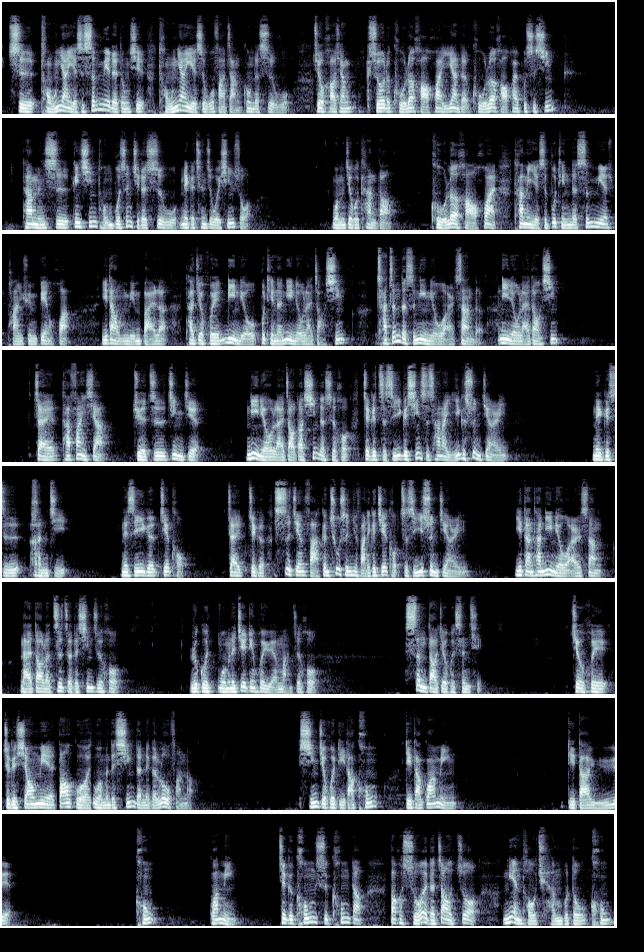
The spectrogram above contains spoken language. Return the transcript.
是同样也是生灭的东西，同样也是无法掌控的事物，就好像所有的苦乐好坏一样的，苦乐好坏不是心，他们是跟心同步升起的事物，那个称之为心所。我们就会看到苦乐好坏，他们也是不停的生灭盘旋变化。一旦我们明白了，它就会逆流，不停的逆流来找心，它真的是逆流而上的，逆流来到心。在他放下觉知境界，逆流来找到心的时候，这个只是一个心识刹那一个瞬间而已。那个是痕迹，那是一个接口，在这个世间法跟出生法的一个接口，只是一瞬间而已。一旦他逆流而上，来到了智者的心之后，如果我们的戒定会圆满之后，圣道就会升起，就会这个消灭包裹我们的心的那个漏烦恼，心就会抵达空，抵达光明，抵达愉悦，空，光明，这个空是空到包括所有的造作念头全部都空。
